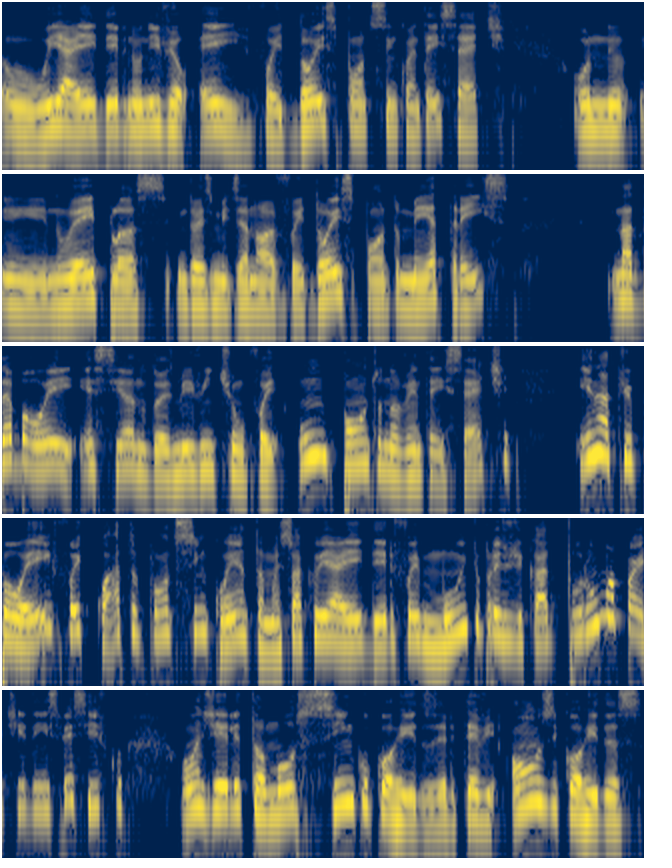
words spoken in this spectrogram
o ERA dele no nível A foi 2,57 o no, e no A Plus em 2019 foi 2.63. Na Double A esse ano 2021 foi 1.97 e na Triple A foi 4.50, mas só que o ERA dele foi muito prejudicado por uma partida em específico, onde ele tomou cinco corridas. Ele teve 11 corridas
